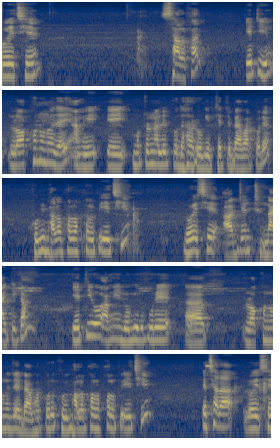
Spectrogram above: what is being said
রয়েছে সালফার। এটি লক্ষণ অনুযায়ী আমি এই মূত্রনালীর প্রদাহ রোগীর ক্ষেত্রে ব্যবহার করে খুবই ভালো ফলাফল পেয়েছি। রয়েছে আর্জেন্ট নাইটিকাম। এটিও আমি রোগীর উপরে লক্ষণ অনুযায়ী ব্যবহার করে খুবই ভালো ফলাফল পেয়েছি। এছাড়া রয়েছে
